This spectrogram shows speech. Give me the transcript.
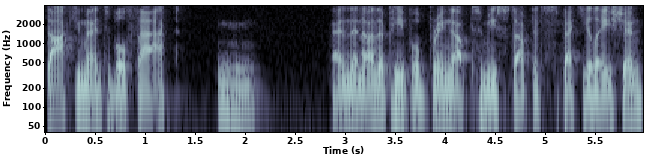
documentable fact, Mhm. and then other people bring up to me stuff that's speculation,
